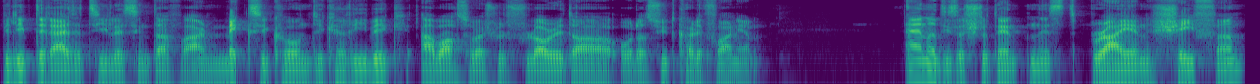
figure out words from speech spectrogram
Beliebte Reiseziele sind da vor allem Mexiko und die Karibik, aber auch zum Beispiel Florida oder Südkalifornien. Einer dieser Studenten ist Brian Schaefer,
